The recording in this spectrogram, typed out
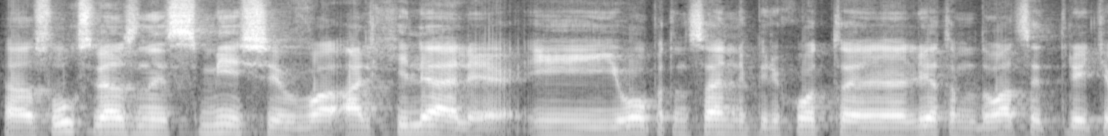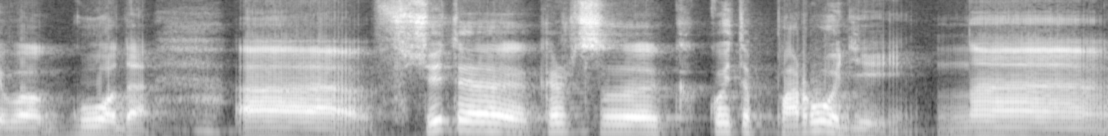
э, слух, связанный с Месси в Аль-Хиляле и его потенциальный переход э, летом 23 года. Э, Все это кажется какой-то пародией на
